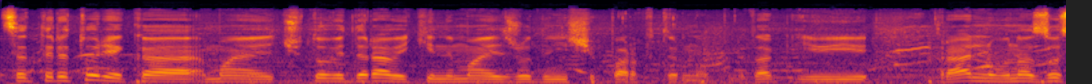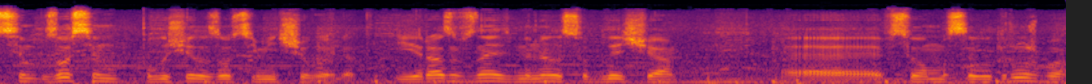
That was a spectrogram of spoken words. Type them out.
Це територія, яка має чудові дерева, які не мають жоден інший парк в Тернополі. Так? І реально вона зовсім зовсім отримала зовсім інший вигляд. І разом з нею змінилося обличчя всього масиву дружба,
